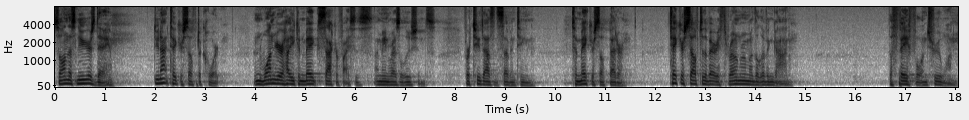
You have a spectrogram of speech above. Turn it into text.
So, on this New Year's Day, do not take yourself to court and wonder how you can make sacrifices, I mean resolutions, for 2017 to make yourself better. Take yourself to the very throne room of the living God, the faithful and true one.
